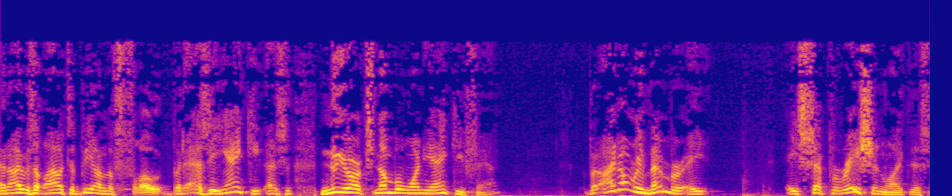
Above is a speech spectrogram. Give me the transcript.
and I was allowed to be on the float, but as a Yankee, as New York's number one Yankee fan. But I don't remember a, a separation like this.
